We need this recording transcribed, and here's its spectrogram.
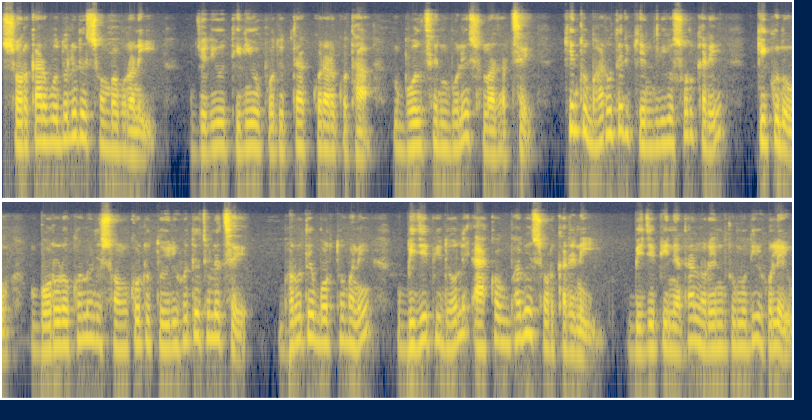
সরকার বদলের সম্ভাবনা নেই। যদিও তিনিও পদত্যাগ করার কথা বলছেন বলে শোনা যাচ্ছে। কিন্তু ভারতের কেন্দ্রীয় সরকারে কি কোনো বড় রকমের সংকট তৈরি হতে চলেছে? ভারতে বর্তমানে বিজেপি দল এককভাবে সরকারে নেই। বিজেপি নেতা নরেন্দ্র মোদী হলেও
